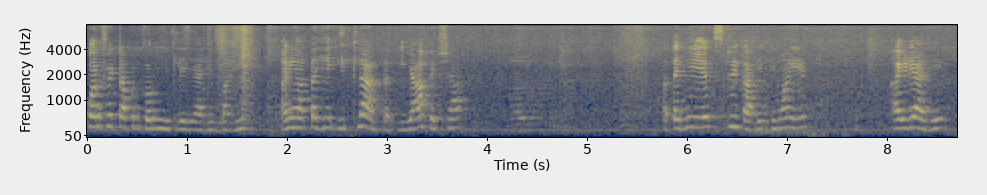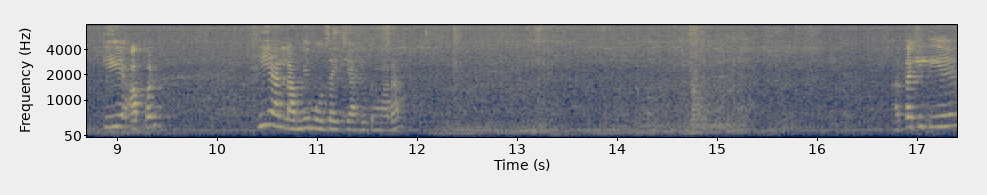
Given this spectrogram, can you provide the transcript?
परफेक्ट आपण करून घेतलेली आहे बाही. आणि आता हे इथलं अंतर यापेक्षा आता ही एक स्ट्रिक आहे किंवा एक आयडिया आहे की आपण ही या लांबी मोजायची आहे तुम्हाला. आता किती आहे?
